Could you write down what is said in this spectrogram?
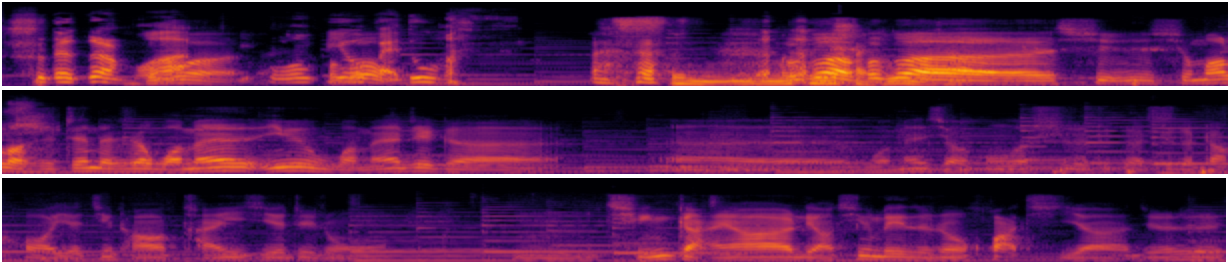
斯德哥尔摩啊不过，我不过有百度吗？不过不。过熊熊猫老师真的是我们，因为我们这个呃，小工作室这个这个账号也经常谈一些这种嗯情感呀、两性类的这种话题啊，就是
